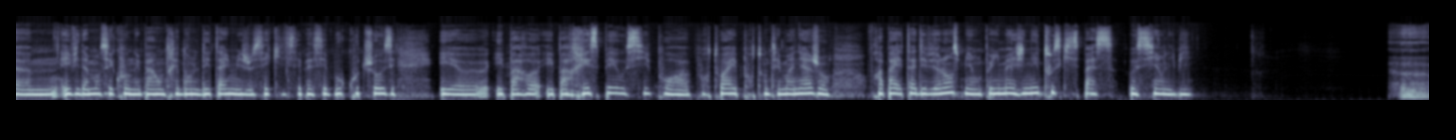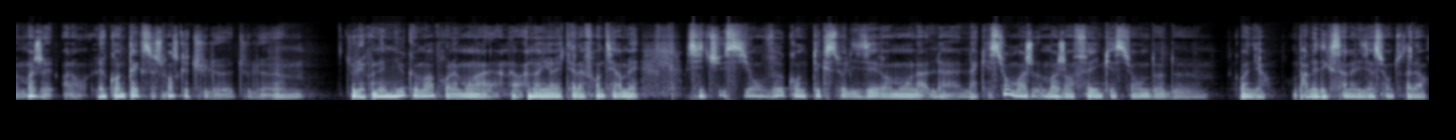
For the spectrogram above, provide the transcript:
Euh, évidemment, c'est qu'on n'est pas rentré dans le détail, mais je sais qu'il s'est passé beaucoup de choses et, euh, et, par, et par respect aussi pour, pour toi et pour ton témoignage, on ne fera pas état des violences, mais on peut imaginer tout ce qui se passe aussi en Libye. moi, alors, le contexte, je pense que tu le, tu le, tu les connais mieux que moi, probablement, en ayant été à la frontière. Mais si tu, si on veut contextualiser vraiment la, la, la question, moi, je, moi, j'en fais une question de, de, comment dire? On parlait d'externalisation tout à l'heure.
